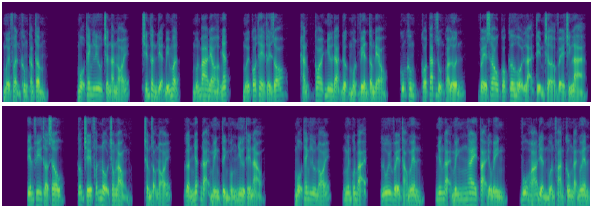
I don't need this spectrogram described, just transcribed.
mười phần không cam tâm. Mộ thanh lưu trấn an nói, chiến thần điện bí mật, muốn ba đeo hợp nhất, mới có thể thấy rõ, hắn coi như đạt được một viên tâm đeo, cũng không có tác dụng quá lớn, về sau có cơ hội lại tìm trở về chính là. Tiên phi thở sâu, cưỡng chế phẫn nộ trong lòng, trầm giọng nói, gần nhất đại minh tình huống như thế nào? Mộ thanh lưu nói, nguyên quân bại, lui về thảo nguyên, nhưng đại minh ngay tại điều binh, vũ hóa điền muốn phản công đại nguyên.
